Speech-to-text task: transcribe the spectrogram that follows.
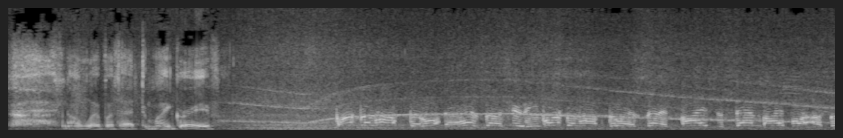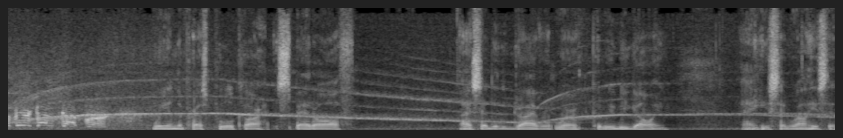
And I'll live with that to my grave. Parkland Hospital, there has been a shooting. Parkland Hospital has been advised to stand by for a severe gunshot wound. We in the press pool car sped off. I said to the driver, where could we be going? And he said, well, he said,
